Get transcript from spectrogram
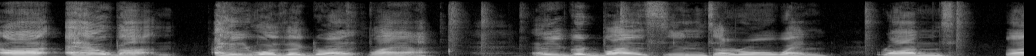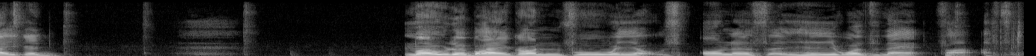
Uh, Albert, he was a great player. He could play centre or win. Runs like a motorbike on four wheels. Honestly, he was that fast.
